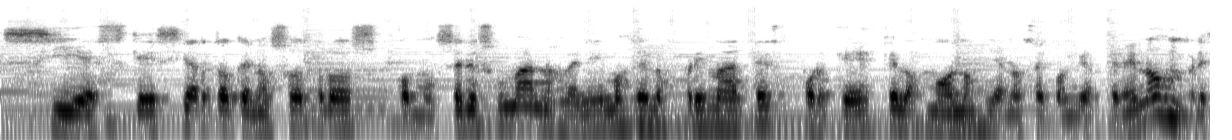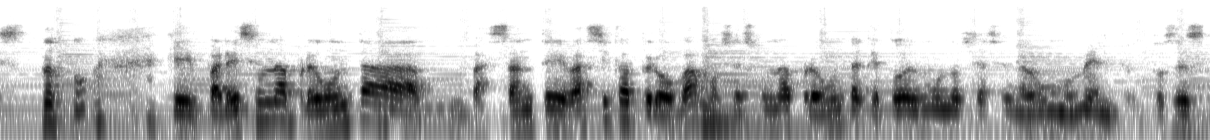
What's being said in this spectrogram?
si es que es cierto que nosotros como seres humanos venimos de los primates, ¿por qué es que los monos ya no se convierten en hombres? ¿no? Que parece una pregunta bastante básica, pero vamos, es una pregunta que todo el mundo se hace en algún momento. Entonces,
